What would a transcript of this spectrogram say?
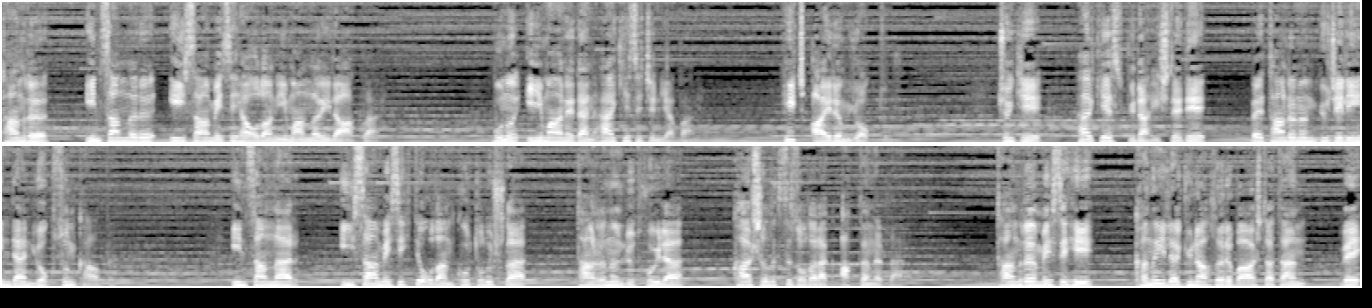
Tanrı insanları İsa Mesih'e olan imanlarıyla aklar. Bunu iman eden herkes için yapar. Hiç ayrım yoktur. Çünkü herkes günah işledi ve Tanrı'nın yüceliğinden yoksun kaldı. İnsanlar İsa Mesih'te olan kurtuluşla, Tanrı'nın lütfuyla karşılıksız olarak aklanırlar. Tanrı Mesih'i kanıyla günahları bağışlatan ve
